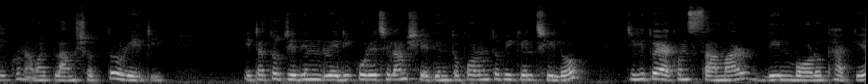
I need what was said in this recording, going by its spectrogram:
দেখুন আমার প্লাম সত্য রেডি এটা তো যেদিন রেডি করেছিলাম, সেদিন তো পরন্ত বিকেল ছিল। যেহেতু এখন সামার দিন বড় থাকে,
